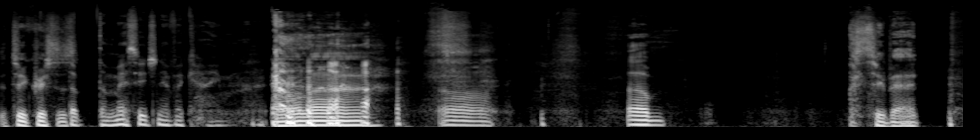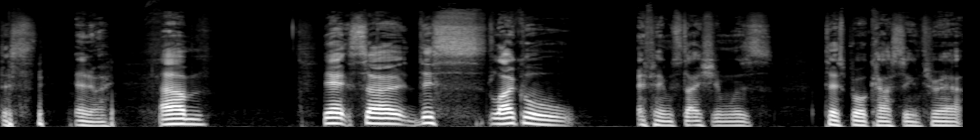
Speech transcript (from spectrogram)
the two Chris's. The the message never came. oh no. oh. Um. That's too bad. This anyway. Um. Yeah. So this local FM station was test broadcasting throughout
